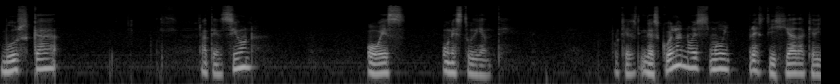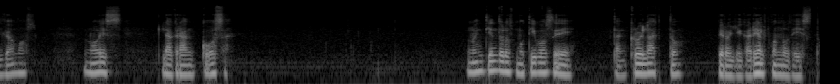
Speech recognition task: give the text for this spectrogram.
busca atención o es un estudiante. Porque la escuela no es muy prestigiada, que digamos, no es la gran cosa. No entiendo los motivos de tan cruel acto, pero llegaré al fondo de esto.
